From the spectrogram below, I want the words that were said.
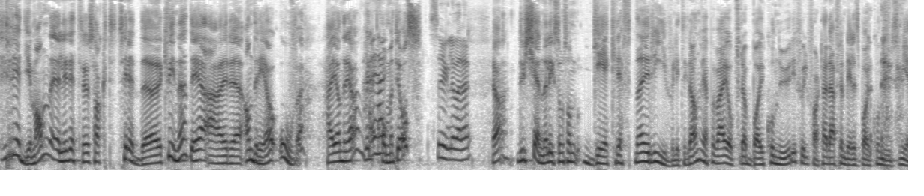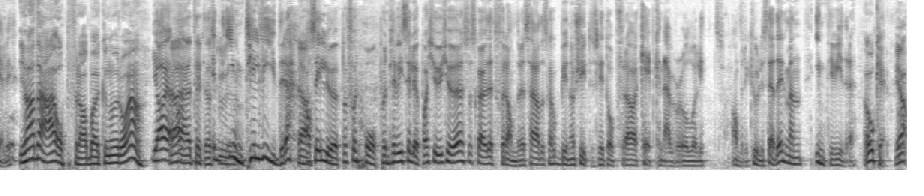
tredjemann, eller rettere sagt tredje kvinne, det er Andrea Ove. Hei, Andrea. Velkommen hei, hei. til oss. Så hyggelig å være her. Ja, Du kjenner liksom sånn G-kreftene rive litt. Grann. Vi er på vei opp fra Baikonur i full fart her. Det er fremdeles Baikonur som gjelder. Ja, det er opp fra Baikonur òg, ja. Ja, ja, skulle... Inntil videre. Altså i løpet, Forhåpentligvis i løpet av 2020 så skal jo dette forandre seg. og Det skal begynne å skytes litt opp fra Cape Canaveral og litt andre kule steder, men inntil videre. Ok, ja.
